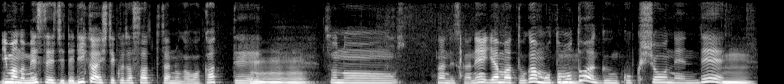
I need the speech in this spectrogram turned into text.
今のメッセージで理解してくださってたのが分かって、うんうんそのなんですかね大和がもともとは軍国少年で、うんうん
